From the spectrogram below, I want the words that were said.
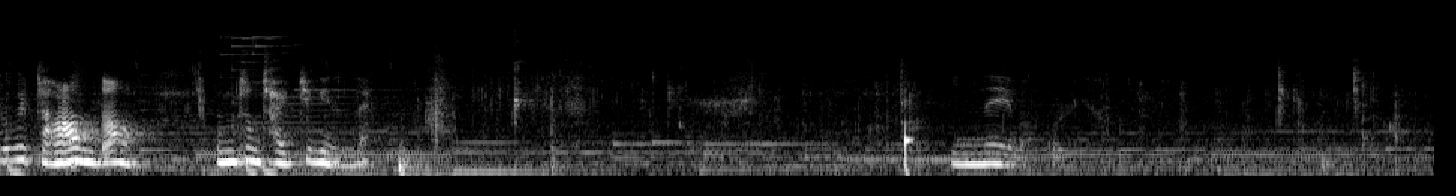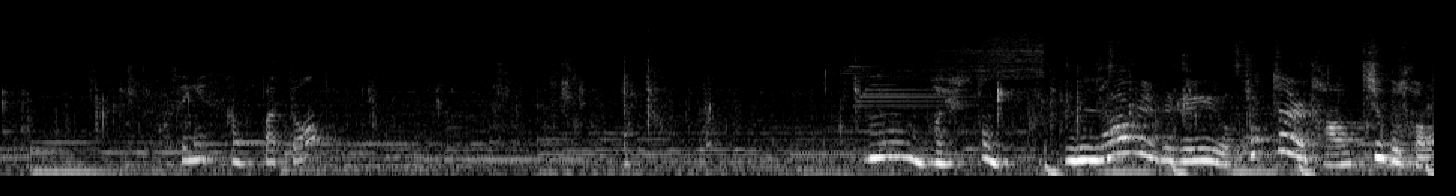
여기 잘한다. 엄청 잘 튀기는데? 인내의 막걸리야. 고생했어, 오빠도. 음, 맛있어. 우리 사람들이 컵차를 다 안 치고 살아.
